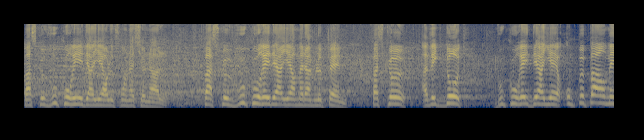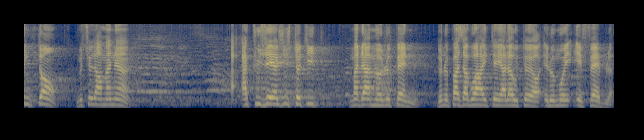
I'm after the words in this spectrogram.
parce que vous courez derrière le Front National, parce que vous courez derrière Madame Le Pen, parce que, avec d'autres, vous courez derrière. On ne peut pas en même temps, Monsieur Darmanin, accuser à juste titre Madame Le Pen de ne pas avoir été à la hauteur, et le mot est faible,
